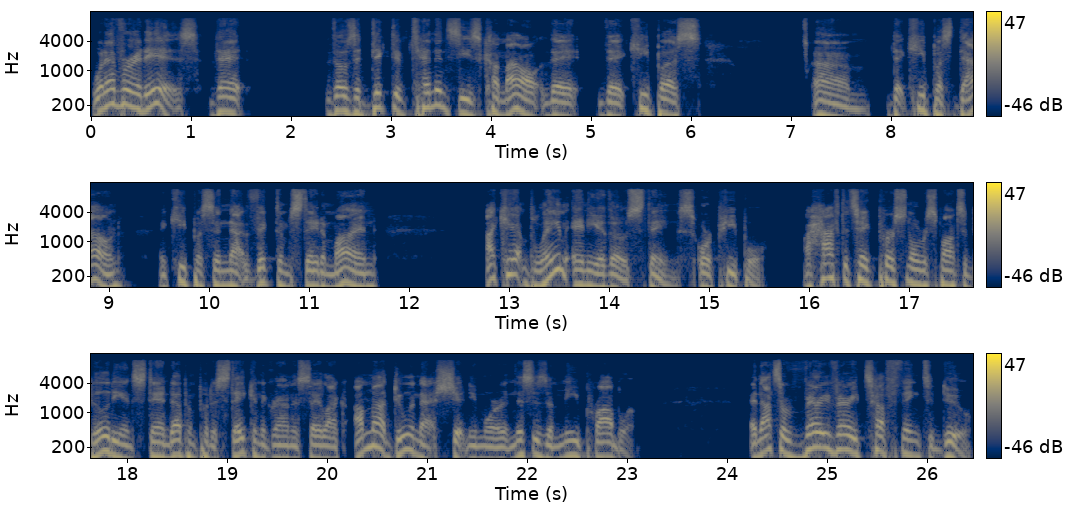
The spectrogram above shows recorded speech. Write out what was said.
Whatever it is that those addictive tendencies come out that that keep us um that keep us down and keep us in that victim state of mind I can't blame any of those things or people. I have to take personal responsibility and stand up and put a stake in the ground and say, like, I'm not doing that shit anymore. And this is a me problem. And that's a very, very tough thing to do,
